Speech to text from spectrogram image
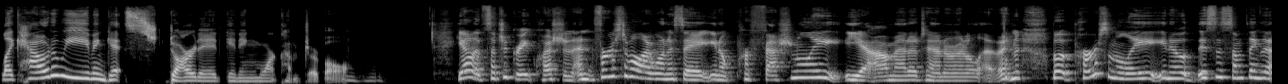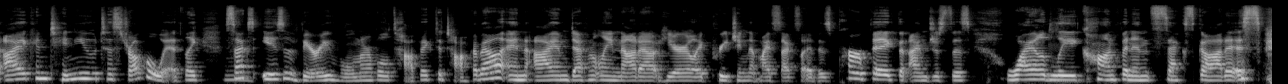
Like, how do we even get started getting more comfortable? Mm-hmm. Yeah, that's such a great question. And first of all, I want to say, you know, professionally, yeah, I'm at a 10 or an 11. But personally, you know, this is something that I continue to struggle with. Like, mm. sex is a very vulnerable topic to talk about. And I am definitely not out here like preaching that my sex life is perfect, that I'm just this wildly confident sex goddess.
